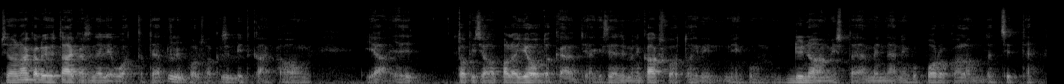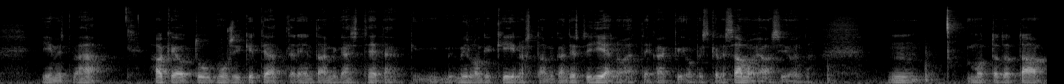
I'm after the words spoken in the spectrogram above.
se on aika lyhyt aika se neljä vuotta teatterikoulussa, mm. vaikka se pitkä aika on. Ja, ja sit, toki siellä on paljon joutokäyntiäkin. Se ensimmäinen kaksi vuotta on hyvin niin kuin, dynaamista ja mennään niin kuin porukalla, mutta sitten ihmiset vähän hakeutuu musiikkiteatteriin tai mikä sitten heitä milloinkin kiinnostaa, mikä on tietysti hienoa, ettei kaikki opiskele samoja asioita. Mm, mutta tota,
